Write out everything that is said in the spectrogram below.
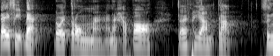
ได้ฟีดแบ็โดยตรงมานะครับ ก็จะพยายามปรับ ซึ่ง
